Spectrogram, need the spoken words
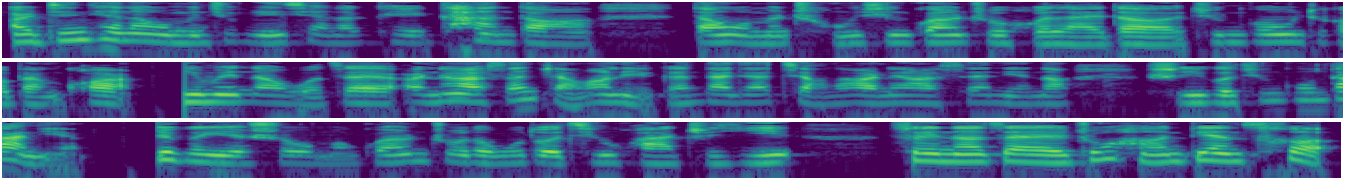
而今天呢，我们就明显的可以看到啊，当我们重新关注回来的军工这个板块，因为呢，我在二零二三展望里跟大家讲了，二零二三年呢是一个军工大年，这个也是我们关注的五朵精华之一。所以呢，在中航电测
